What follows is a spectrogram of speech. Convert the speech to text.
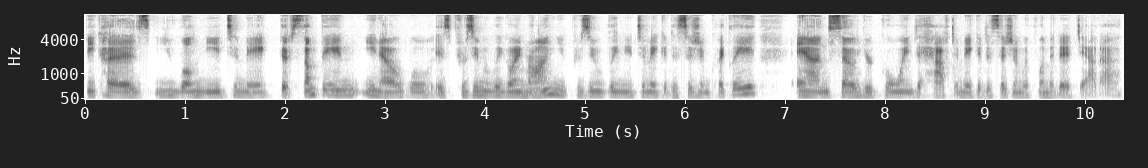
because you will need to make there's something you know will is presumably going wrong. You presumably need to make a decision quickly. And so you're going to have to make a decision with limited data.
